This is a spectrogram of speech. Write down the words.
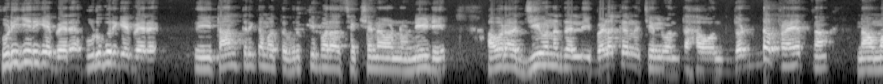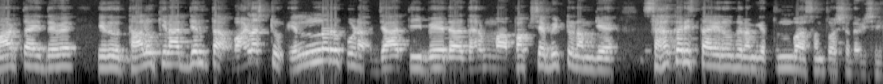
ಹುಡುಗಿರಿಗೆ ಬೇರೆ, ಹುಡುಗರಿಗೆ ಬೇರೆ ಈ ತಾಂತ್ರಿಕ ಮತ್ತು ವೃತ್ತಿಪರ ಶಿಕ್ಷಣವನ್ನು ನೀಡಿ ಅವರ ಜೀವನದಲ್ಲಿ ಬೆಳಕನ್ನು ಚೆಲ್ಲುವಂತಹ ಒಂದು ದೊಡ್ಡ ಪ್ರಯತ್ನ ನಾವು ಮಾಡ್ತಾ ಇದ್ದೇವೆ. ಇದು ತಾಲೂಕಿನಾದ್ಯಂತ ಬಹಳಷ್ಟು ಎಲ್ಲರೂ ಕೂಡ ಜಾತಿ ಭೇದ ಧರ್ಮ ಪಕ್ಷ ಬಿಟ್ಟು ನಮ್ಗೆ ಸಹಕರಿಸ್ತಾ ಇರುವುದು ನಮ್ಗೆ ತುಂಬಾ ಸಂತೋಷದ ವಿಷಯ.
